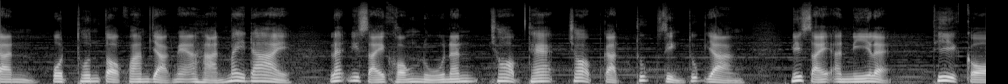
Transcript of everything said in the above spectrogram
กัน อดทนต่อความอยากในอาหารไม่ได้ และนิสัยของหนูนั้นชอบแทะชอบกัดทุกสิ่งทุกอย่าง นิสัยอันนี้แหละ ที่ก่อ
